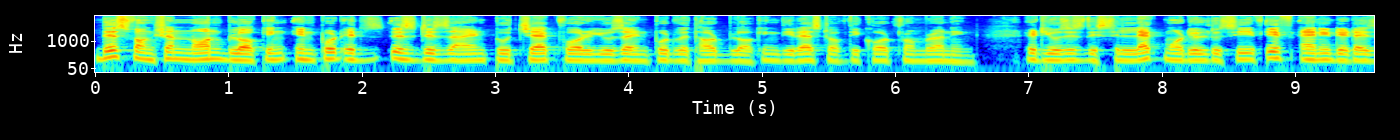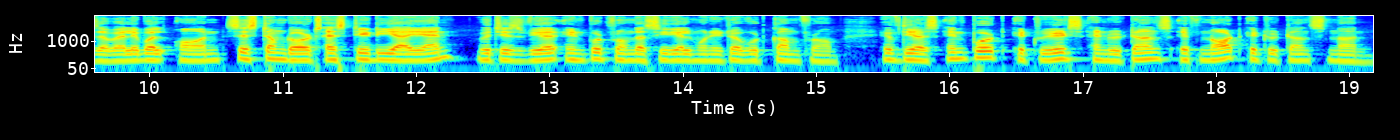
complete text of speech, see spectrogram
This function non-blocking input is, is designed to check for user input without blocking the rest of the code from running. It uses the select module to see if any data is available on system.stdin, which is where input from the serial monitor would come from. If there's input, it reads and returns. If not, it returns none.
